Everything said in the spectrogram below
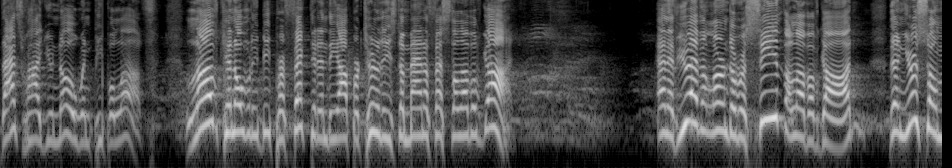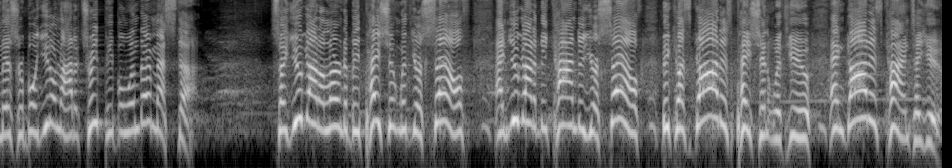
That's how you know when people love. Love can only be perfected in the opportunities to manifest the love of God. And if you haven't learned to receive the love of God, then you're so miserable you don't know how to treat people when they're messed up. So you got to learn to be patient with yourself and you got to be kind to yourself because God is patient with you and God is kind to you.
